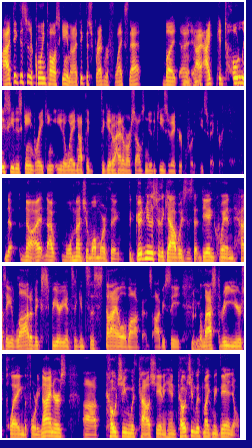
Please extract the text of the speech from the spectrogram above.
I think this is a coin toss game, and I think the spread reflects that. But uh, mm-hmm. I, I, could totally see this game breaking either way, not to, to get ahead of ourselves and do the keys to victory before the keys to victory. No, no, I, I will mention one more thing. The good news for the Cowboys is that Dan Quinn has a lot of experience against this style of offense. Obviously, mm-hmm. the last three years playing the 49ers, uh, coaching with Kyle Shanahan, coaching with Mike McDaniel.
